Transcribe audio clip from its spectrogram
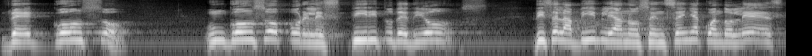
de gozo, un gozo por el Espíritu de Dios. Dice la Biblia, nos enseña cuando lees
